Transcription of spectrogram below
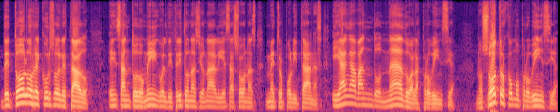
de todos los recursos del Estado en Santo Domingo, el Distrito Nacional y esas zonas metropolitanas, y han abandonado a las provincias. Nosotros como provincia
